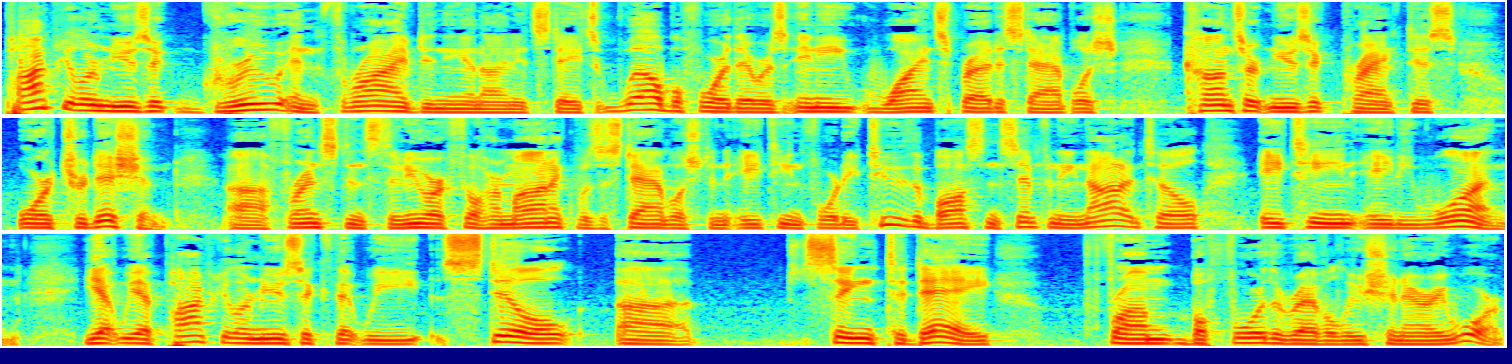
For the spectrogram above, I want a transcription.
popular music grew and thrived in the United States well before there was any widespread established concert music practice or tradition. Uh, for instance, the New York Philharmonic was established in 1842, the Boston Symphony not until 1881. Yet we have popular music that we still uh, sing today from before the Revolutionary War.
